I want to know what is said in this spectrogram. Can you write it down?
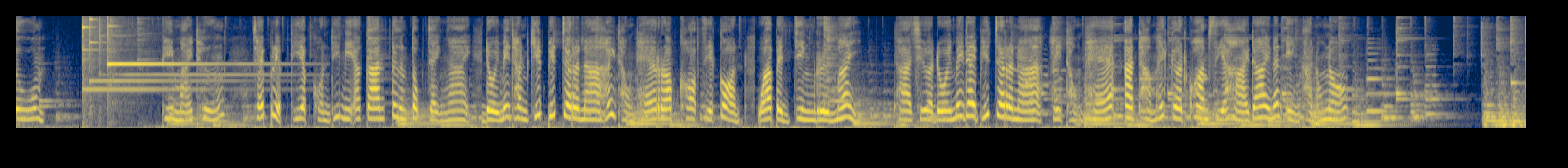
ตูม ที่หมายถึง ใช้เปรียบเทียบคนที่มีอาการตื่นตกใจง่าย โดยไม่ทันคิดพิจารณาให้ท่องแท้รอบคอบเสียก่อน ว่าเป็นจริงหรือไม่ ถ้าเชื่อโดยไม่ได้พิจารณาให้ท่องแท้อาจทำให้เกิดความเสียหายได้นั่นเองค่ะน้องๆ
